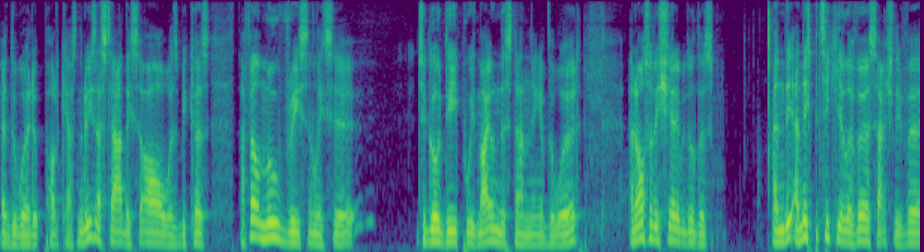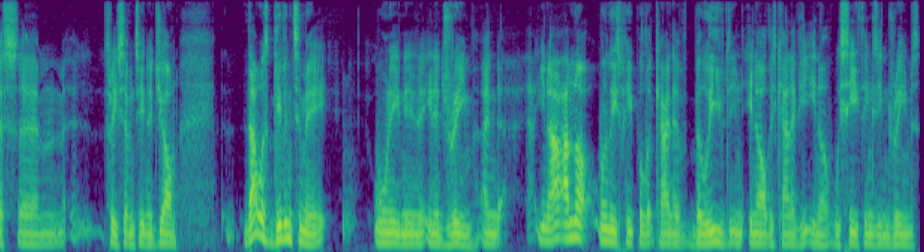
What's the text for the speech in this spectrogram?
of the Word Up podcast. And the reason I started this at all was because I felt moved recently to to go deep with my understanding of the Word, and also to share it with others. And the, and this particular verse, actually, verse um, three seventeen of John, that was given to me one evening in a, in a dream, and you know, I'm not one of these people that kind of believed in, in all this kind of, you know, we see things in dreams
